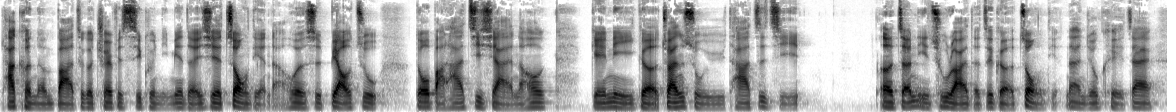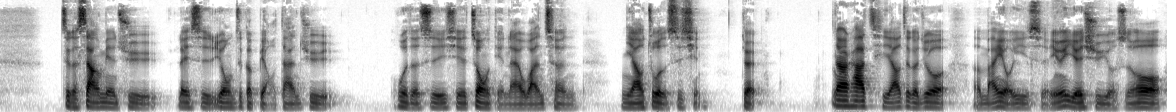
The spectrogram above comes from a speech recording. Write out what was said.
他可能把这个 Traffic Secret 里面的一些重点啊，或者是标注，都把它记下来，然后给你一个专属于他自己呃整理出来的这个重点，那你就可以在这个上面去类似用这个表单去。或者是一些重点来完成你要做的事情，对。那他提到这个就呃蛮有意思，因为也许有时候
